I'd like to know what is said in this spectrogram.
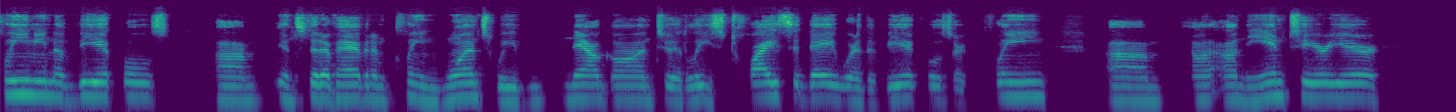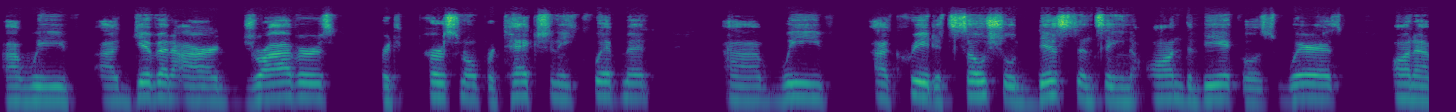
cleaning of vehicles. Um, instead of having them cleaned once, we've now gone to at least twice a day where the vehicles are cleaned. Um, on, on, the interior, uh, we've uh, given our drivers personal protection equipment. Uh, we've uh, created social distancing on the vehicles, whereas on a,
